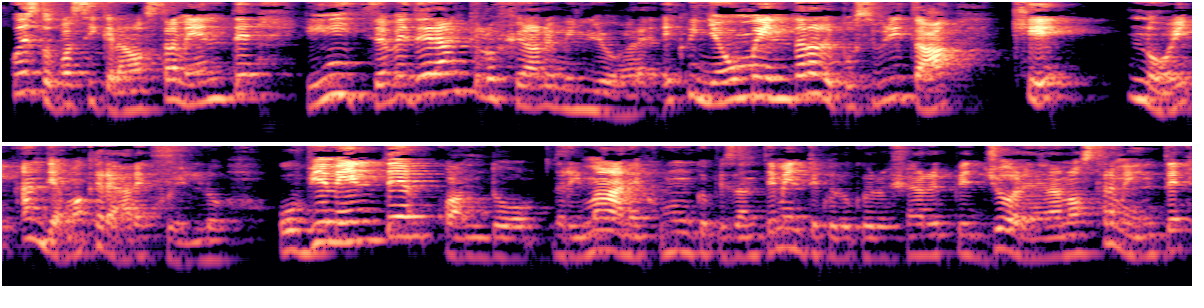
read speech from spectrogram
Questo fa sì che la nostra mente inizi a vedere anche lo scenario migliore e quindi aumentano le possibilità che noi andiamo a creare quello. Ovviamente, quando rimane comunque pesantemente quello che è lo scenario peggiore nella nostra mente,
